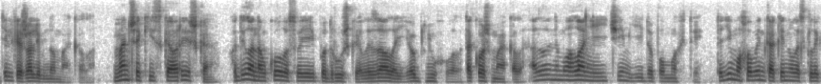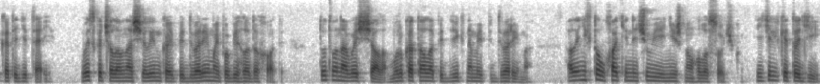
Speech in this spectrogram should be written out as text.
тільки жалібно мекала. Менша кіска Оришка ходила навколо своєї подружки, лизала її, обнюхувала, також мекала, але не могла нічим їй допомогти. Тоді моховинка кинулась кликати дітей. Вискочила вона щілинкою під дверима і побігла до хати. Тут вона вищала, муркотала під вікнами і під дверима, але ніхто в хаті не чув її ніжного голосочку. І тільки тоді,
